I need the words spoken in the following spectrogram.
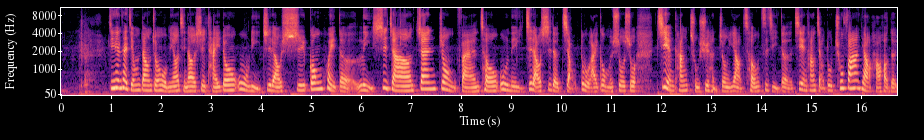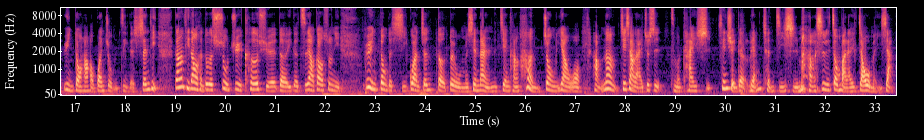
今天在节目当中，我们邀请到的是台东物理治疗师工会的理事长詹仲凡，从物理治疗师的角度来跟我们说说健康储蓄很重要。从自己的健康角度出发，要好好的运动，好好关注我们自己的身体。刚刚提到了很多的数据、科学的一个资料，告诉你。运动的习惯真的对我们现代人的健康很重要哦。好，那接下来就是怎么开始？先选个良辰吉时嘛，是不是？钟法来教我们一下。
